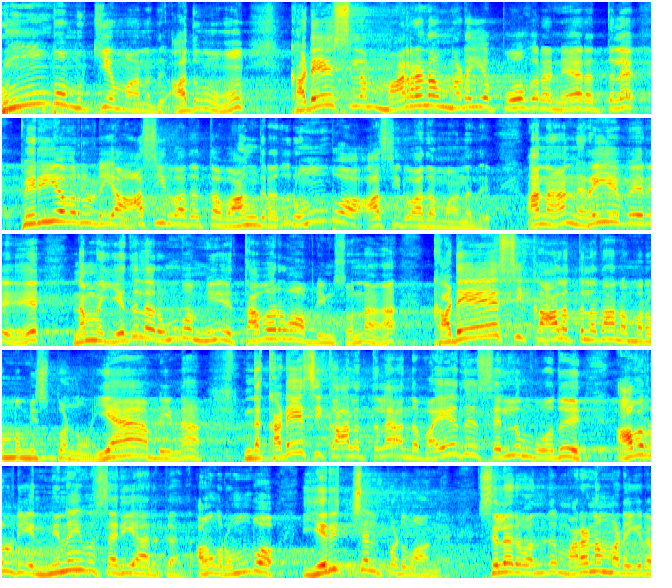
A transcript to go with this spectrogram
ரொம்ப முக்கியமானது. அதுவும் கடைசியில் மரணம் அடைய போகிற நேரத்தில் பெரியவர்களுடைய ஆசீர்வாதத்தை வாங்குறது ரொம்ப ஆசீர்வாதமானது. ஆனால் நிறைய பேர் நம்ம எதில் ரொம்ப மீ தவறும் அப்படின்னு சொன்னால் கடைசி காலத்தில் தான் நம்ம ரொம்ப மிஸ் பண்ணுவோம். ஏன் அப்படின்னா இந்த கடைசி காலத்தில் அந்த வயது செல்லும் போது அவர்களுடைய நினைவு சரியாக இருக்காது. அவங்க ரொம்ப எரிச்சல் படுவாங்க. சிலர் வந்து மரணம் அடைகிற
